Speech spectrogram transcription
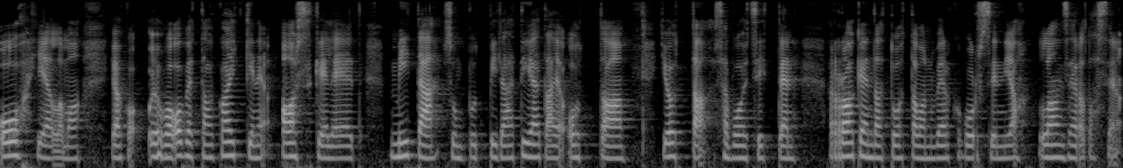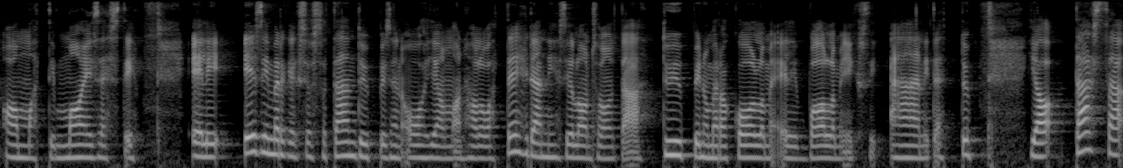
ohjelma, joka, joka opettaa kaikki ne askeleet, mitä sun pitää tietää ja ottaa, jotta sä voit sitten rakentaa tuottavan verkkokurssin ja lanseerata sen ammattimaisesti. Eli esimerkiksi, jos sä tämän tyyppisen ohjelman haluat tehdä, niin silloin se on tämä tyyppi numero kolme, eli valmiiksi äänitetty. Ja tässä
